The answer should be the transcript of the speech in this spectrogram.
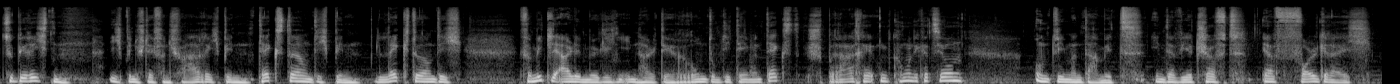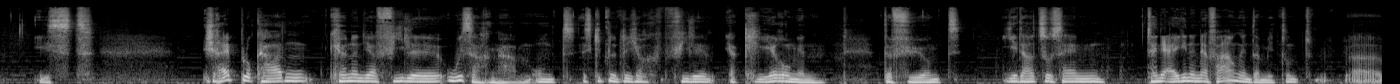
zu berichten. Ich bin Stefan Schware, ich bin Texter und ich bin Lektor und ich vermittle alle möglichen Inhalte rund um die Themen Text, Sprache und Kommunikation und wie man damit in der Wirtschaft erfolgreich ist. Schreibblockaden können ja viele Ursachen haben und es gibt natürlich auch viele Erklärungen dafür und jeder hat so sein, seine eigenen Erfahrungen damit und äh,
